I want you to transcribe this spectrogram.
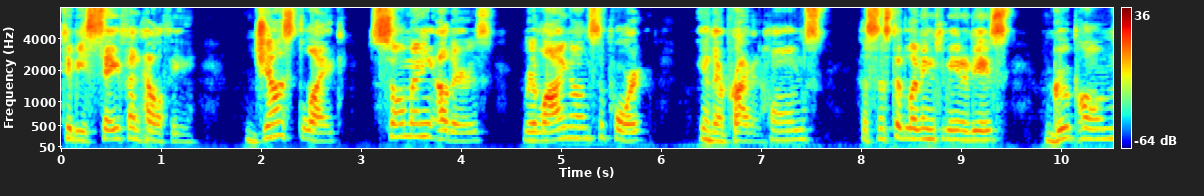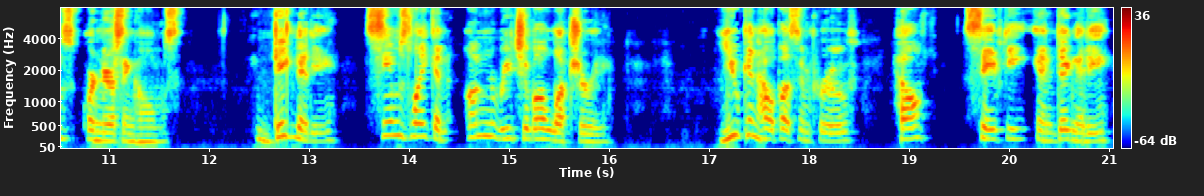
to be safe and healthy, just like so many others relying on support in their private homes, assisted living communities, group homes, or nursing homes. Dignity seems like an unreachable luxury. You can help us improve health, safety, and dignity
